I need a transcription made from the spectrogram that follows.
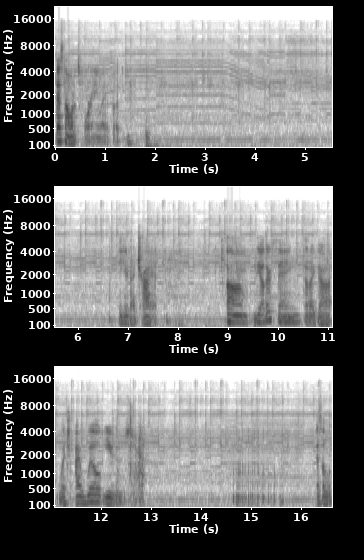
That's not what it's for anyway, but figured I'd try it. Um, the other thing that I got, which I will use, uh, is a lip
